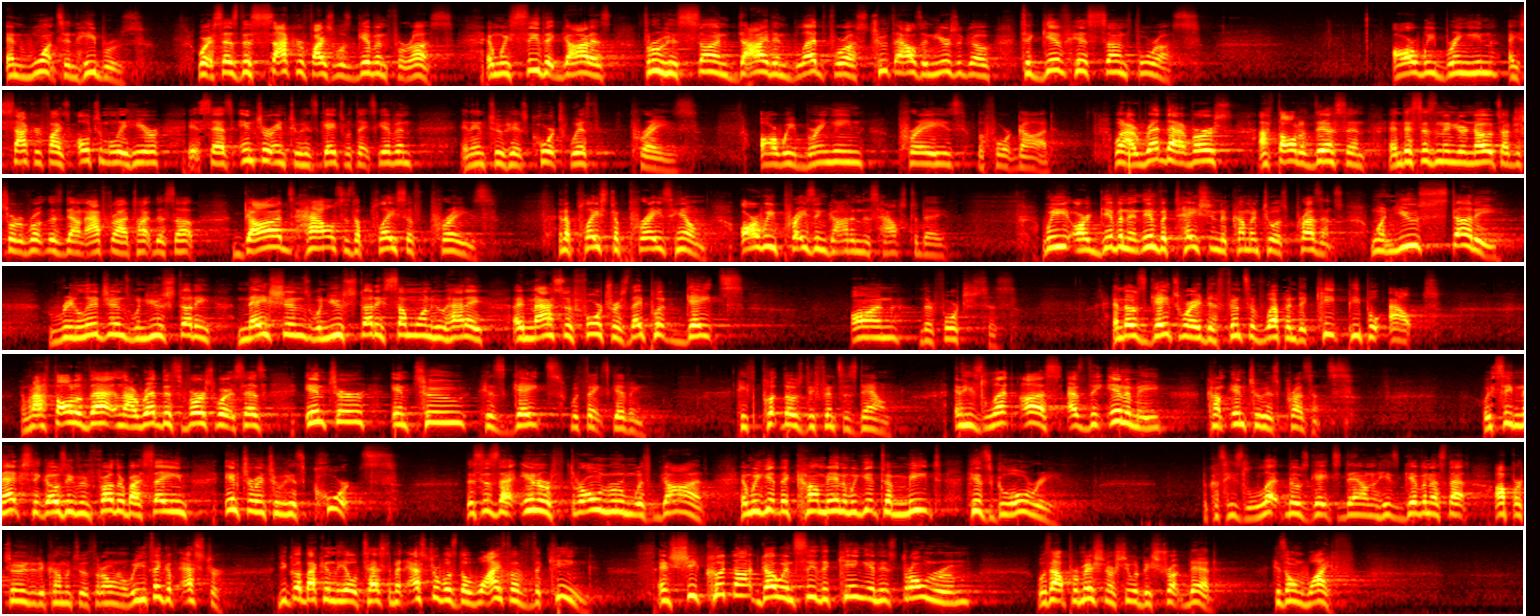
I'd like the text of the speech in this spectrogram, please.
and once in Hebrews, where it says this sacrifice was given for us. And we see that God has, through his son, died and bled for us 2,000 years ago to give his son for us. Are we bringing a sacrifice? Ultimately, here it says, enter into his gates with thanksgiving and into his courts with praise. Are we bringing praise before God? When I read that verse, I thought of this, and, and this isn't in your notes. I just sort of wrote this down after I typed this up. God's house is a place of praise and a place to praise Him. Are we praising God in this house today? We are given an invitation to come into His presence. When you study religions, when you study nations, when you study someone who had a, a massive fortress, they put gates on their fortresses. And those gates were a defensive weapon to keep people out. And when I thought of that and I read this verse where it says, enter into his gates with thanksgiving, he's put those defenses down. And he's let us, as the enemy, come into his presence. We see next, it goes even further by saying, enter into his courts. This is that inner throne room with God and we get to come in and we get to meet his glory because he's let those gates down and he's given us that opportunity to come into the throne room. When you think of Esther, you go back in the Old Testament, Esther was the wife of the king. And she could not go and see the king in his throne room without permission or she would be struck dead. His own wife.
